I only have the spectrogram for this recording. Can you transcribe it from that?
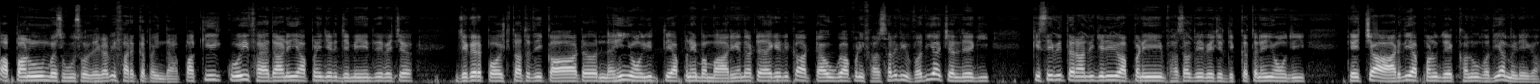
ਆਪਾਂ ਨੂੰ ਮਹਿਸੂਸ ਹੋਵੇਗਾ ਵੀ ਫ਼ਰਕ ਪੈਂਦਾ। ਬਾਕੀ ਕੋਈ ਫਾਇਦਾ ਨਹੀਂ ਆਪਣੀ ਜਿਹੜੀ ਜ਼ਮੀਨ ਦੇ ਵਿੱਚ ਜੇਕਰ ਪੌਸ਼ਟਿਕ ਤੱਤ ਦੀ ਘਾਟ ਨਹੀਂ ਆਉਂਦੀ ਤੇ ਆਪਣੇ ਬਿਮਾਰੀਆਂ ਦਾ ਅਟੈਕ ਵੀ ਘੱਟ ਆਊਗਾ, ਆਪਣੀ ਫਸਲ ਵੀ ਵਧੀਆ ਚੱਲੇਗੀ, ਕਿਸੇ ਵੀ ਤਰ੍ਹਾਂ ਦੀ ਜਿਹੜੀ ਆਪਣੀ ਫਸਲ ਦੇ ਵਿੱਚ ਦਿੱਕਤ ਨਹੀਂ ਆਉਂਦੀ ਤੇ ਝਾੜ ਵੀ ਆਪਾਂ ਨੂੰ ਦੇਖਣ ਨੂੰ ਵਧੀਆ ਮਿਲੇਗਾ।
